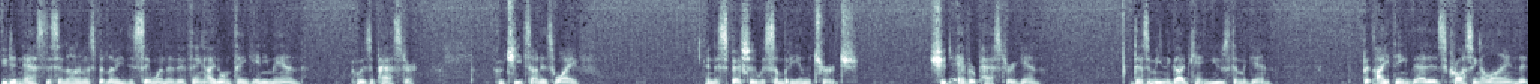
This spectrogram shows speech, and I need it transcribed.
You didn't ask this anonymous, but let me just say one other thing. I don't think any man who is a pastor who cheats on his wife, and especially with somebody in the church, should ever pastor again. Doesn't mean that God can't use them again. But I think that is crossing a line that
